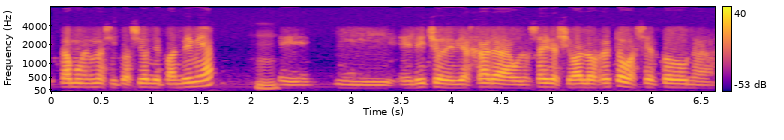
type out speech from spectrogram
estamos en una situación de pandemia Mm. eh, y el hecho de viajar a Buenos Aires a llevar los restos va a ser toda una,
